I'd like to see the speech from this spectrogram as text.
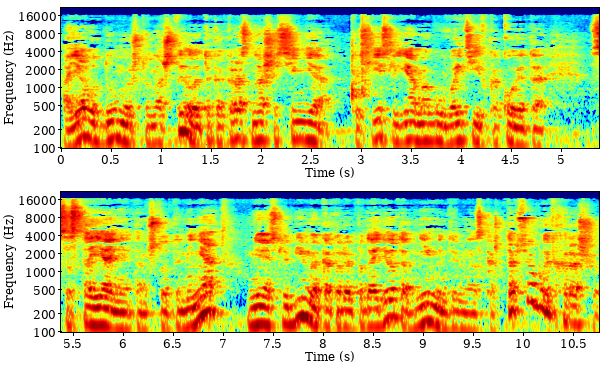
А я вот думаю, что наш тыл это как раз наша семья. То есть если я могу войти в какое-то состояние там что-то меня, у меня есть любимая, которая подойдет, обнимет и нас скажет, да все будет хорошо.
